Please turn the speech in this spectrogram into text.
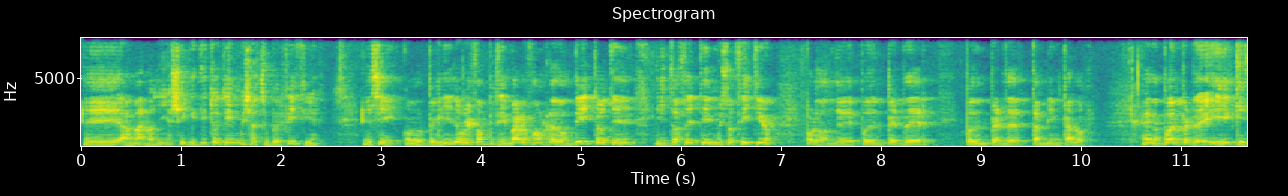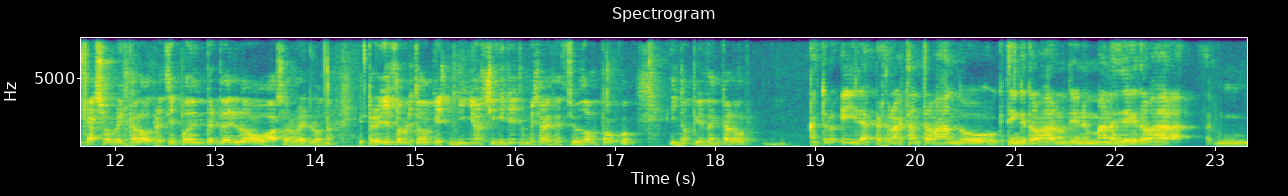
Eh, además, los niños chiquititos tienen mucha superficie. Es decir, cuando los pequeñitos que son, sin embargo, son redonditos, tienen, y entonces tienen muchos sitios por donde pueden perder, pueden perder también calor. Bueno, pueden perder y que absorben calor, es decir, pueden perderlo o absorberlo, ¿no? Pero ellos sobre todo que niños chiquititos muchas veces sudan un poco y no pierden calor. Y las personas que están trabajando o que tienen que trabajar no tienen más necesidad que trabajar mm,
